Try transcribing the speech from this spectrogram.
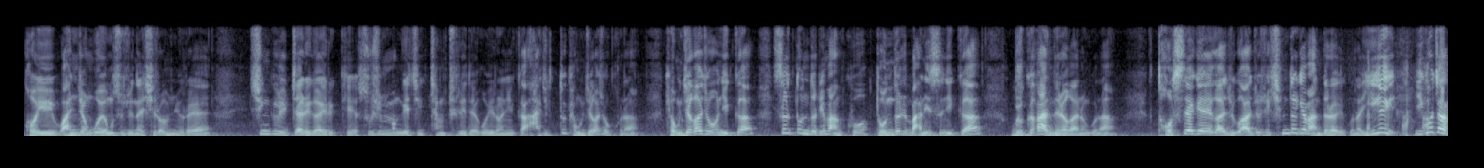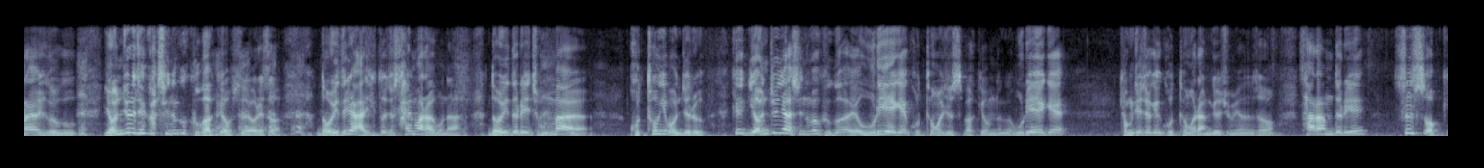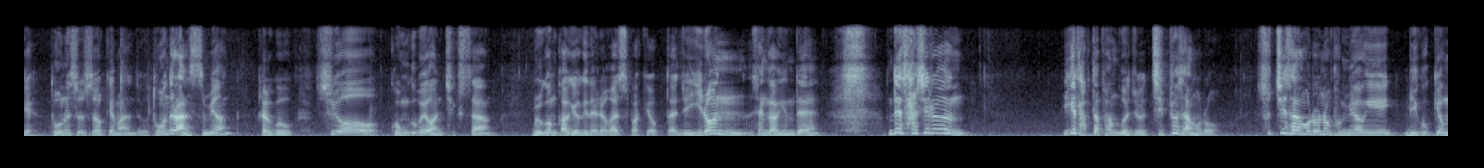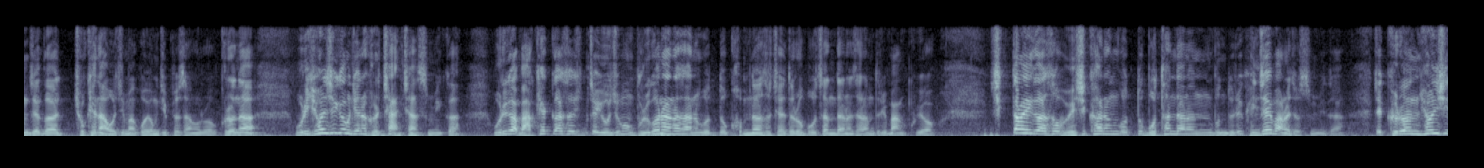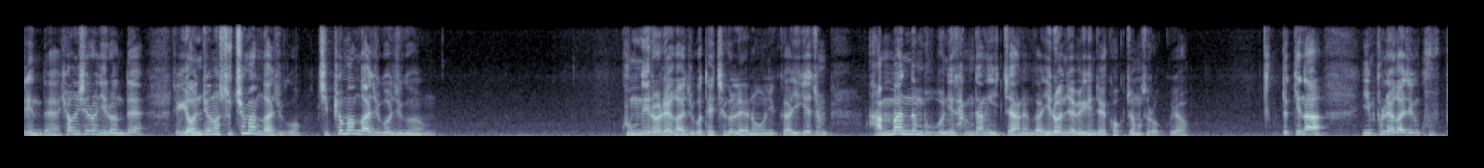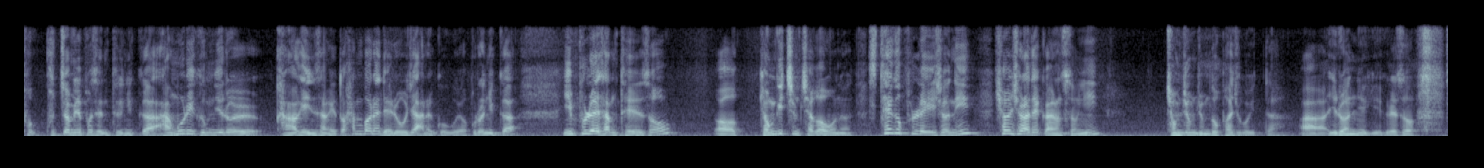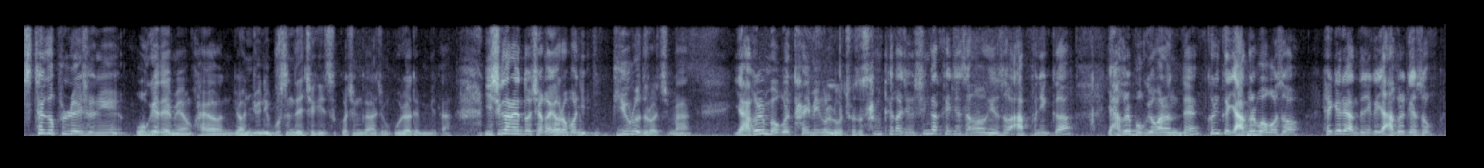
거의 완전 고용 수준의 실업률에 신규 일자리가 이렇게 수십만 개씩 창출이 되고 이러니까 아직도 경제가 좋구나. 경제가 좋으니까 쓸 돈들이 많고 돈들 많이 쓰니까 물가가 안 내려가는구나. 더 세게 해가지고 아주 좀 힘들게 만들어야겠구나. 이게 이거잖아요. 결국 연준이 생각할 수 있는 거 그거밖에 없어요. 그래서 너희들이 아직도 좀 살만하구나. 너희들이 정말 고통이 뭔지를 그 연준이 할 수 있는 건 그거예요. 우리에게 고통을 줄 수밖에 없는 거. 우리에게 경제적인 고통을 안겨주면서 사람들이 쓸 수 없게 돈을 쓸 수 없게 만들고 돈을 안 쓰면 결국 수요 공급의 원칙상 물건 가격이 내려갈 수밖에 없다. 이제 이런 생각인데 근데 사실은 이게 답답한 거죠. 지표상으로. 수치상으로는 분명히 미국 경제가 좋게 나오지만 고용 지표상으로 그러나 우리 현실 경제는 그렇지 않지 않습니까? 우리가 마켓 가서 진짜 요즘은 물건 하나 사는 것도 겁나서 제대로 못 산다는 사람들이 많고요. 식당에 가서 외식하는 것도 못 한다는 분들이 굉장히 많아졌습니다. 이제 그런 현실인데 현실은 이런데 지금 연준은 수치만 가지고 지표만 가지고 지금 국리를 해가지고 대책을 내놓으니까 이게 좀 안 맞는 부분이 상당히 있지 않은가 이런 점이 굉장히 걱정스럽고요. 특히나 인플레가 지금 9.1%니까 아무리 금리를 강하게 인상해도 한 번에 내려오지 않을 거고요. 그러니까 인플레 상태에서 어, 경기 침체가 오는 스태그플레이션이 현실화될 가능성이 점점 좀 높아지고 있다. 아, 이런 얘기. 그래서 스태그플레이션이 오게 되면 과연 연준이 무슨 대책이 있을 것인가 좀 우려됩니다. 이 시간에도 제가 여러 번 이- 비유를 들었지만 약을 먹을 타이밍을 놓쳐서 상태가 지금 심각해진 상황에서 아프니까 약을 복용하는데 그러니까 약을 먹어서 해결이 안 되니까 약을 계속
